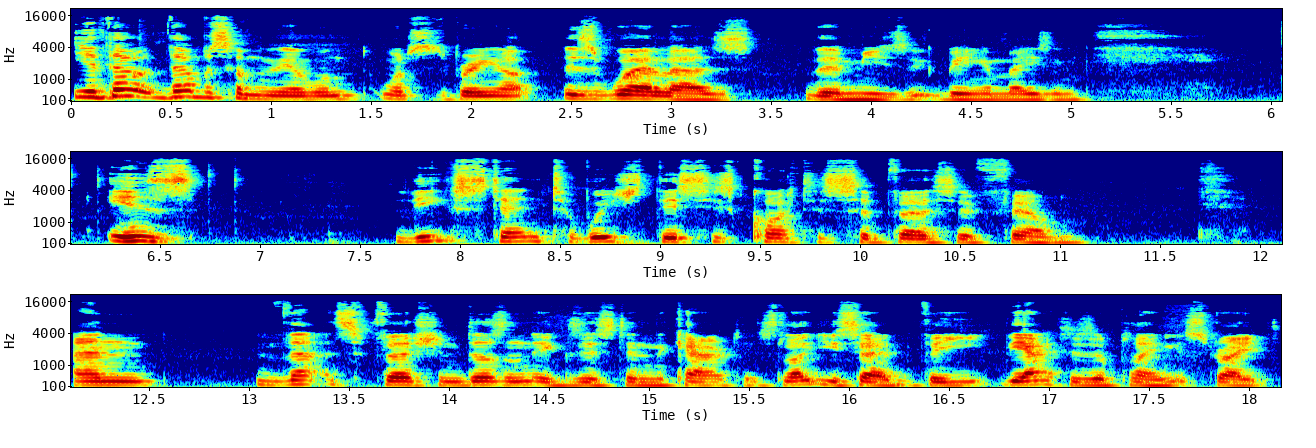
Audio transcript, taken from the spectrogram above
yeah, that that was something I want, wanted to bring up, as well as the music being amazing. Is the extent to which this is quite a subversive film, and that subversion doesn't exist in the characters. Like you said, the the actors are playing it straight,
